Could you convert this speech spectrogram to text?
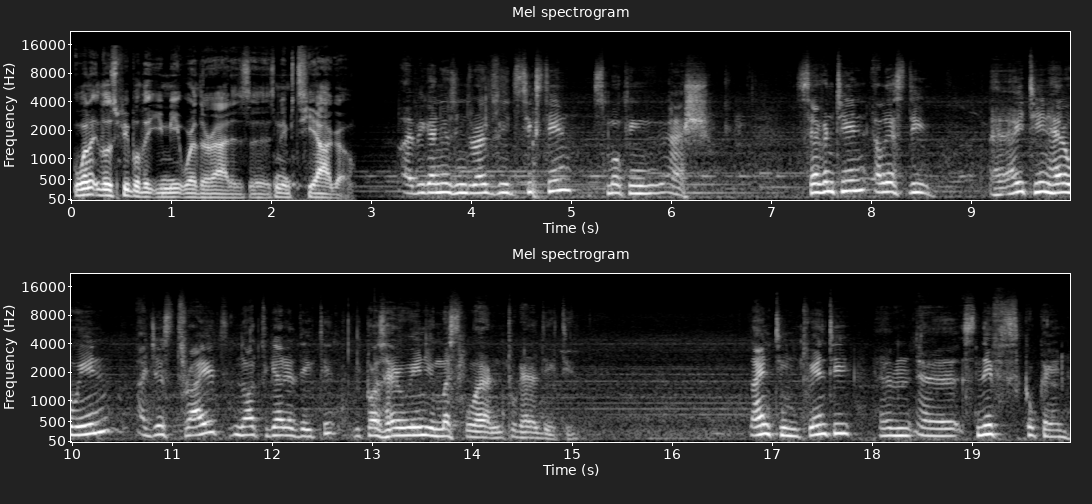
One of those people that you meet where they're at is uh, his name's Tiago. I began using drugs at 16, smoking ash. 17, LSD. Uh, 18, heroin. I just try it not to get addicted because heroin you must learn to get addicted. 1920 um, uh, sniffs cocaine.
